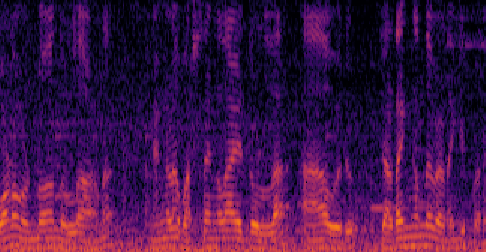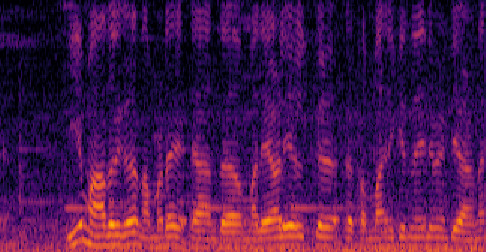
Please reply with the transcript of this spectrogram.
ഓണം എന്നുള്ളതാണ് ഞങ്ങളുടെ വർഷങ്ങളായിട്ടുള്ള ആ ഒരു ചടങ്ങെന്ന് വേണമെങ്കിൽ പറയാം. ഈ മാതൃക നമ്മുടെ എന്താ മലയാളികൾക്ക് സമ്മാനിക്കുന്നതിന് വേണ്ടിയാണ്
